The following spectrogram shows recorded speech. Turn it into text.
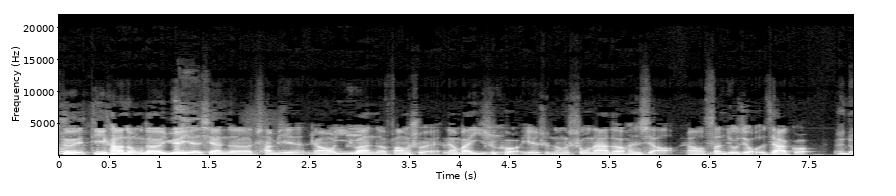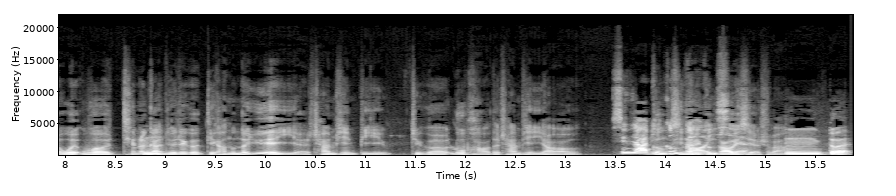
对，迪卡侬的越野线的产品，然后一万的防水，两百一十克，也是能收纳的很小，然后三九九的价格。哎，那我我听着嗯感觉这个迪卡侬的越野产品比这个路跑的产品要性价比更性价比高更高一些。是吧？嗯，对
